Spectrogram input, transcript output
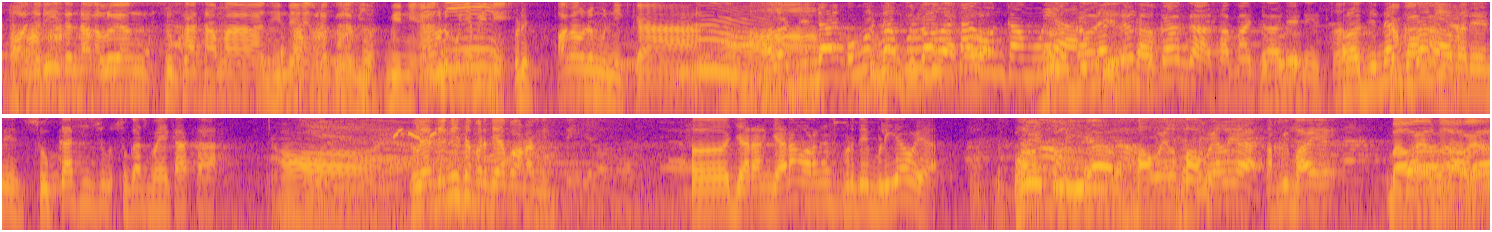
Oh, jadi tentang lu yang suka sama Jindan yang udah punya bi- bini. Eh, udah punya bini? Oh, emang udah menikah. Kalau Jindan, Umur Jindan suka 22 nggak kalau- tahun kamu ya? Kalau Jindan Jindan suka, suka nggak sama uh, Denis? kalau Jindan Suka suka nggak nggak? sama Denis? Suka sih su- suka sebagai kakak Lihat ini seperti apa orangnya? Eh, Jarang-jarang orang yang seperti beliau ya Wih, beliau. Bawel-bawel ya tapi baik Bawel-bawel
